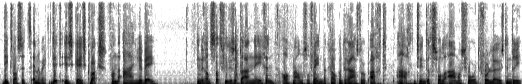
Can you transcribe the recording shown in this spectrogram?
Dit was het NOS. Dit is Kees Kwaks van de ANWB. In de Randstad files op de A9, Alkmaar-Amstelveen bij knooppunt Raasdorp 8, A28 Zwolle-Amersfoort voor Leusden 3,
